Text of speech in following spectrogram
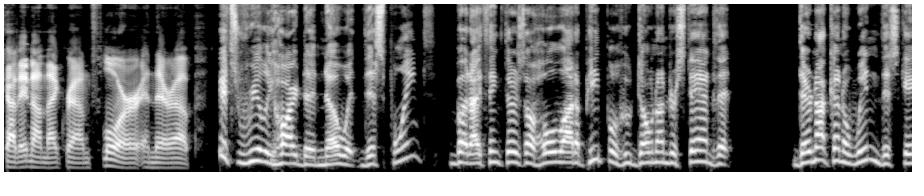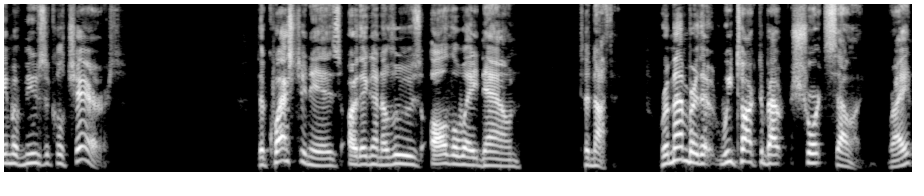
got in on that ground floor and they're up It's really hard to know at this point, but I think there's a whole lot of people who don't understand that they're not going to win this game of musical chairs. The question is, are they going to lose all the way down to nothing? Remember that we talked about short selling, right?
